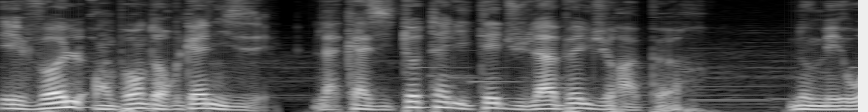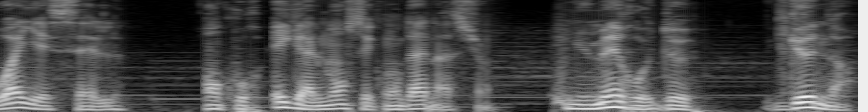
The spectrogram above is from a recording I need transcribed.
et vols en bande organisée. La quasi-totalité du label du rappeur, nommé YSL, encourt également ses condamnations. Numéro 2. Gunna.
